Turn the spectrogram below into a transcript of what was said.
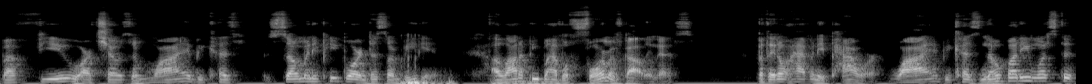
but few are chosen. Why? Because so many people are disobedient. A lot of people have a form of godliness, but they don't have any power. Why? Because nobody wants to,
